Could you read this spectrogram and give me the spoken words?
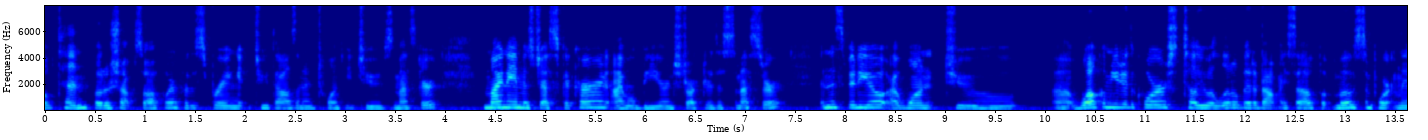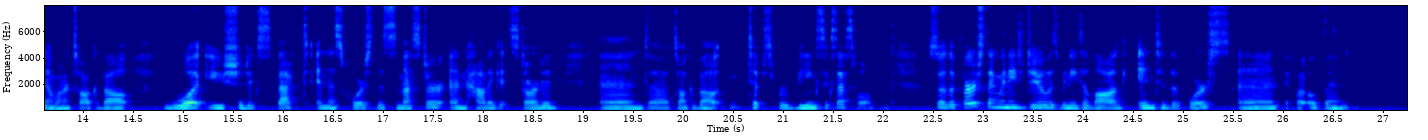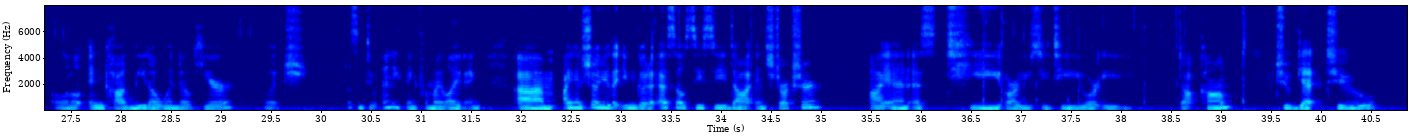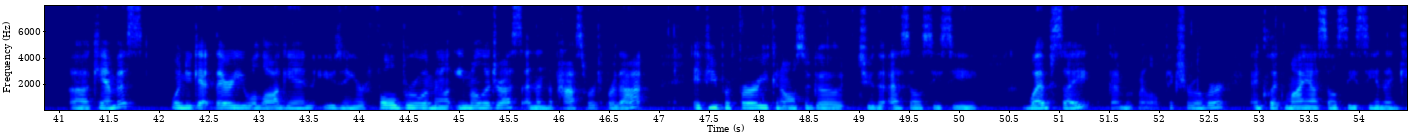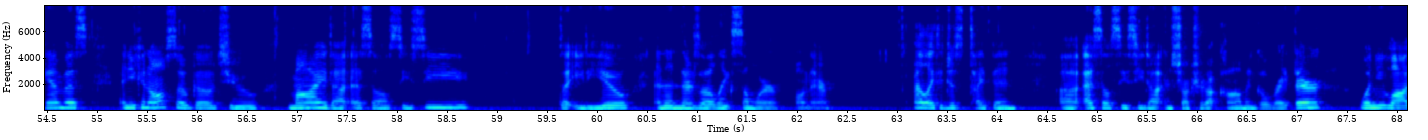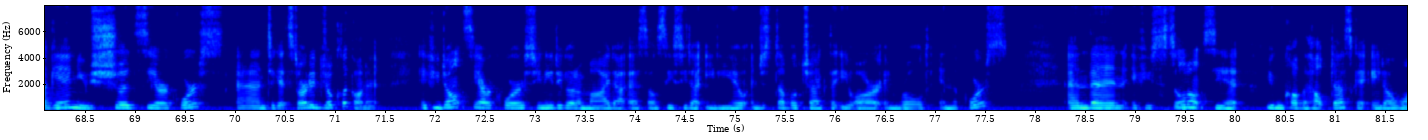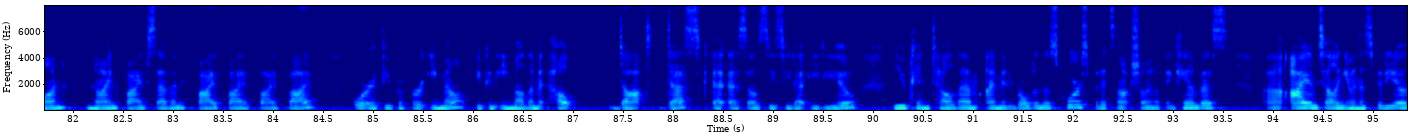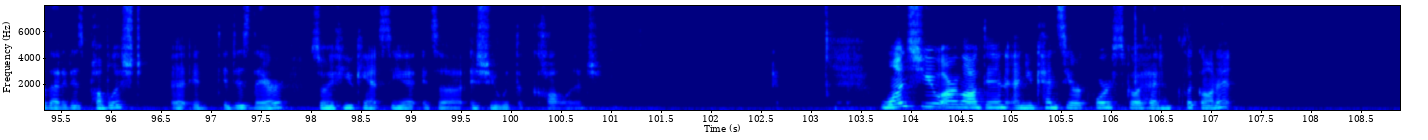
1210 Photoshop software for the spring 2022 semester. My name is Jessica Kern. I will be your instructor this semester. In this video, I want to uh, welcome you to the course, tell you a little bit about myself, but most importantly, I want to talk about what you should expect in this course this semester and how to get started and uh, talk about tips for being successful. So the first thing we need to do is we need to log into the course and if I open a little incognito window here, which doesn't do anything for my lighting, um, I can show you that you can go to slcc.instructure, I-N-S-T-R-U-C-T-U-R-E dot com to get to uh, Canvas. When you get there, you will log in using your full Bruin mail email address and then the password for that. If you prefer, you can also go to the SLCC website, gotta move my little picture over, and click My SLCC and then Canvas. And you can also go to my.slcc edu, and then there's a link somewhere on there. I like to just type in uh, slcc.instructure.com and go right there. When you log in, you should see our course, and to get started, you'll click on it. If you don't see our course, you need to go to my.slcc.edu and just double check that you are enrolled in the course. And then if you still don't see it, you can call the help desk at 801-957-5555, or if you prefer email, you can email them at help desk at slcc.edu. You can tell them I'm enrolled in this course, but it's not showing up in Canvas. Uh, I am telling you in this video that it is published. Uh, it, it is there. So if you can't see it, it's a issue with the college. Okay. Once you are logged in and you can see our course, go ahead and click on it.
